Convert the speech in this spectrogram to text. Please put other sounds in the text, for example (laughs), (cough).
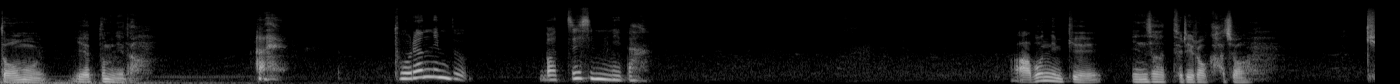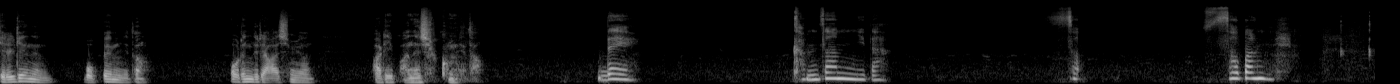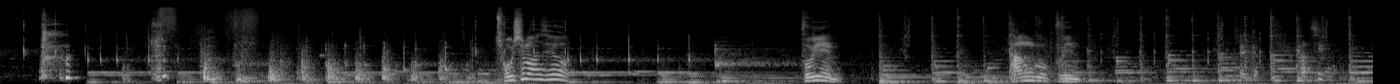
너무 예쁩니다. 도련님도 멋지십니다. 아버님께 인사드리러 가죠. 길게는 못 뵙니다. 어른들이 아시면 말이 많으실 겁니다. 네. 감사합니다. 서, 서방님. (laughs) 조심하세요. 부인. 당구 부인. 가- 같이 가.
